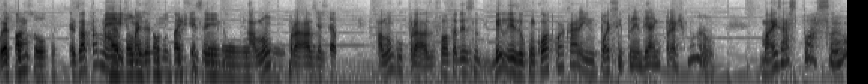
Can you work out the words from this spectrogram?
é como, passou. Exatamente, mas é como eu tô dizendo. Com, a longo prazo. É... A longo prazo, Fortaleza, beleza, eu concordo com a Karine, não pode se prender a empréstimo, não. Mas a situação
